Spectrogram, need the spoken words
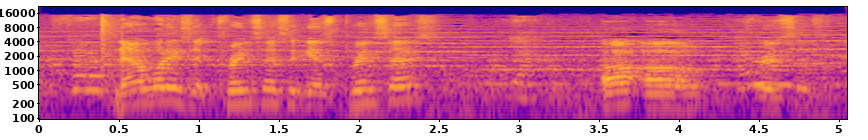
like Bill. Now what is it? Princess against princess? Yeah. Uh-oh. Princess.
